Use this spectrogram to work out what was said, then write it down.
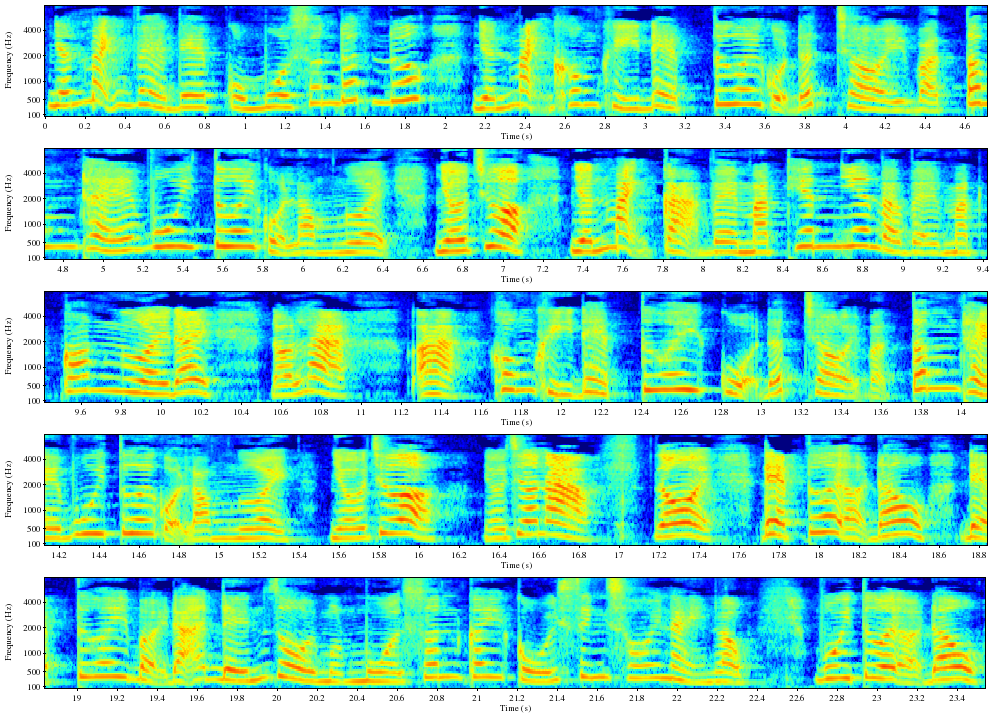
Nhấn mạnh vẻ đẹp của mùa xuân đất nước Nhấn mạnh không khí đẹp tươi của đất trời Và tâm thế vui tươi của lòng người Nhớ chưa? Nhấn mạnh cả về mặt thiên nhiên và về mặt con người đây Đó là à không khí đẹp tươi của đất trời Và tâm thế vui tươi của lòng người Nhớ chưa? Nhớ chưa nào? Rồi, đẹp tươi ở đâu? Đẹp tươi bởi đã đến rồi một mùa xuân cây cối sinh sôi nảy lộc. Vui tươi ở đâu?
